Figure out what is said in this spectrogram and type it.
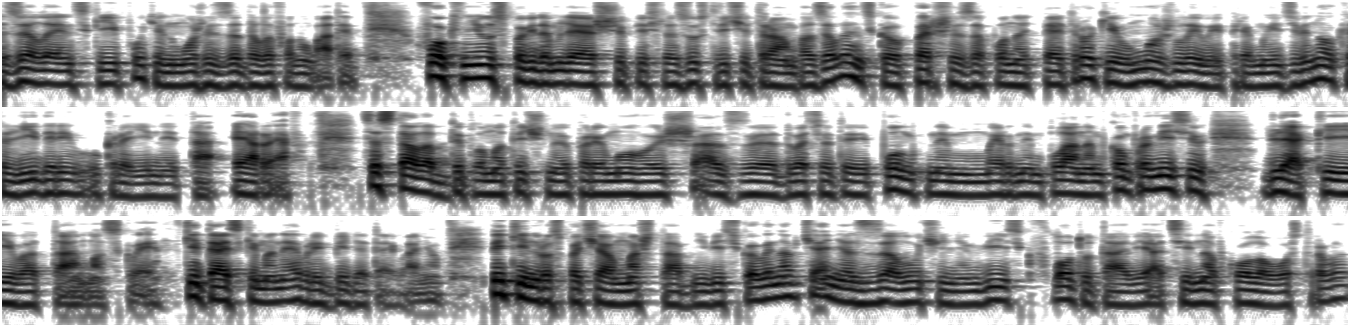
Зеленський і Путін можуть зателефонувати. Fox News повідомляє, що після зустрічі Трампа Зеленського вперше за понад 5 років можливий прямий дзвінок лідерів України та РФ. Це стало б дипломатичною перемогою США з 20-пунктним мирним планом компромісів для Києва та Москви. Китайські маневри біля Тайваню. Пекін розпочав масштабні військові навчання з залученням військ, флоту та авіації навколо острова,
